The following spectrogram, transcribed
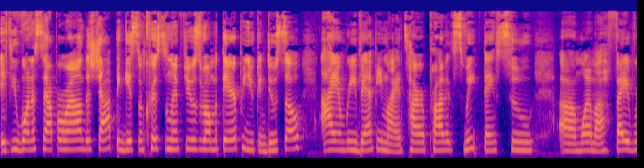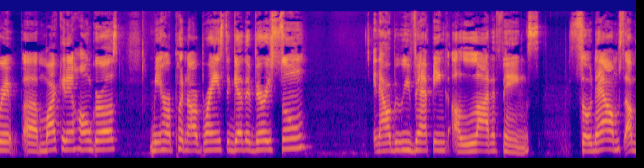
If you want to stop around the shop and get some crystal infused aromatherapy, you can do so. I am revamping my entire product suite thanks to um, one of my favorite uh, marketing homegirls. Me and her putting our brains together very soon. And I'll be revamping a lot of things. So now I'm I'm,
